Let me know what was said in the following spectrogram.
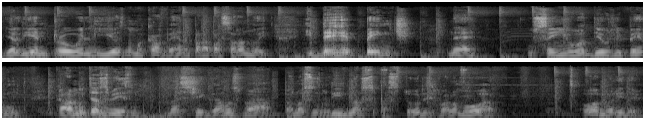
E ali entrou Elias numa caverna para passar a noite. E de repente, né, o Senhor Deus lhe pergunta. Cara, muitas vezes nós chegamos para nossos líderes, nossos pastores e falamos: Ô, oh, meu líder,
